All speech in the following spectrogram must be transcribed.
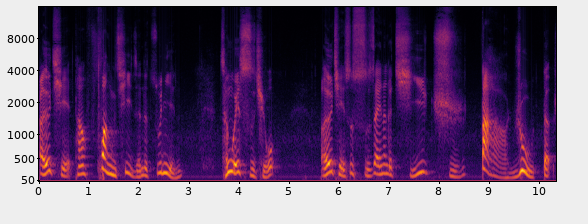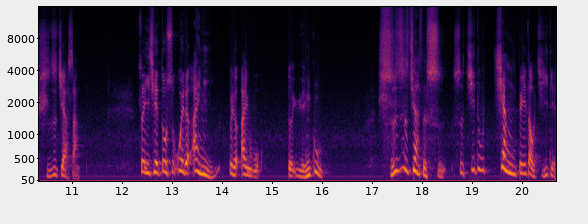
而且他放弃人的尊严，成为死囚。而且是死在那个奇耻大辱的十字架上，这一切都是为了爱你，为了爱我的缘故。十字架的死是基督降卑到极点，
